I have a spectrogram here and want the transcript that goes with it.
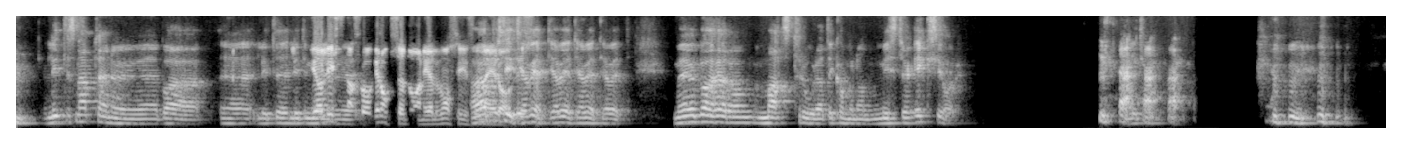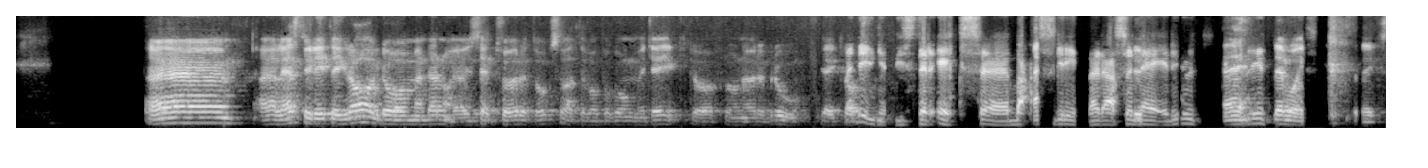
lite snabbt här nu eh, bara. Eh, lite, lite jag lyssnar frågan också Daniel. Det måste vi få ja, med precis, jag vet, jag vet, jag vet, jag vet. Men jag vill bara höra om Mats tror att det kommer någon Mr X i år. Eh, jag läste ju lite i Grag då, men den har jag ju sett förut också att det var på gång med Jake då från Örebro. Jake men det är ingen Mr X, eh, Mats Grimmer. Alltså nej, det är ju... Nej, det var inte Mr X.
